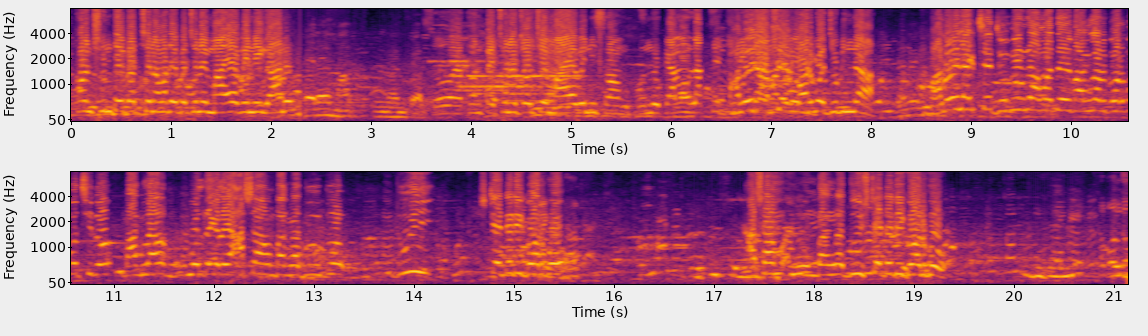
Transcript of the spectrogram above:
এখন শুনতেই পাচ্ছেন আমাদের পেছনে মায়াবিনী গান। তো এখন পেছনে চলছে মায়াবিনী সং বন্ধু কেমন লাগছে? ভালোই লাগছে আমাদের গর্ব জুবিনদা। ভালোই লাগছে জমিন আমাদের বাংলার গর্ব ছিল। বাংলা বলতে গেলে আসাম বাংলা দু দু- দুই স্টেটেরই গর্ব। আসাম বাংলা দুই স্টেটেরই গর্ব। বন্ধু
